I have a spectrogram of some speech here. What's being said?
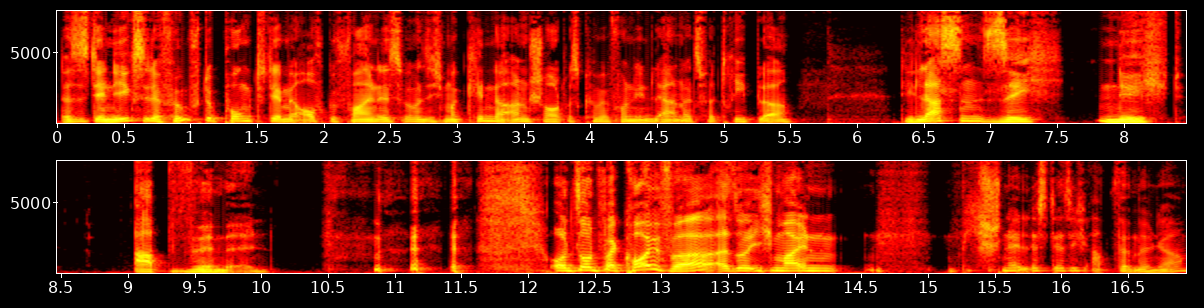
Das ist der nächste, der fünfte Punkt, der mir aufgefallen ist, wenn man sich mal Kinder anschaut, was können wir von ihnen lernen als Vertriebler? Die lassen sich nicht abwimmeln. Und so ein Verkäufer, also ich meine, wie schnell lässt der sich abwimmeln, ja?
